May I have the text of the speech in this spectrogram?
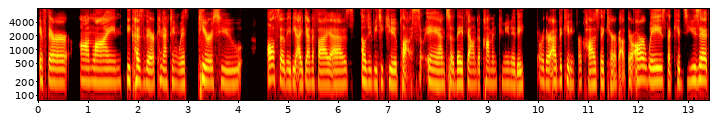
if they're online because they're connecting with peers who also maybe identify as LGBTQ plus. And so they found a common community or they're advocating for a cause they care about. There are ways that kids use it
